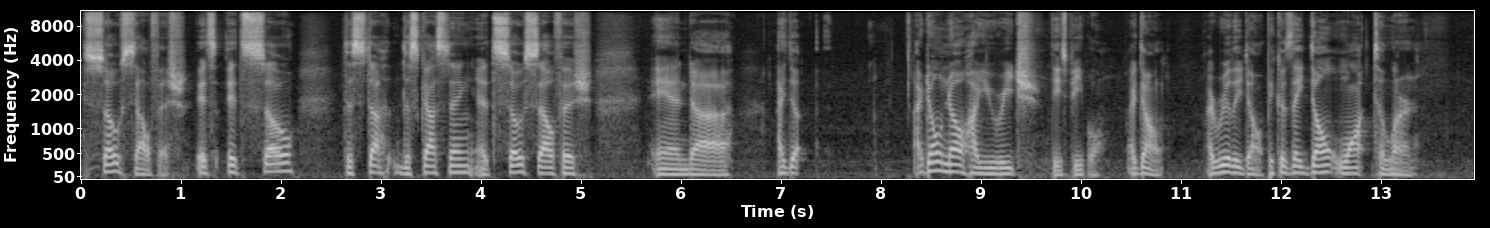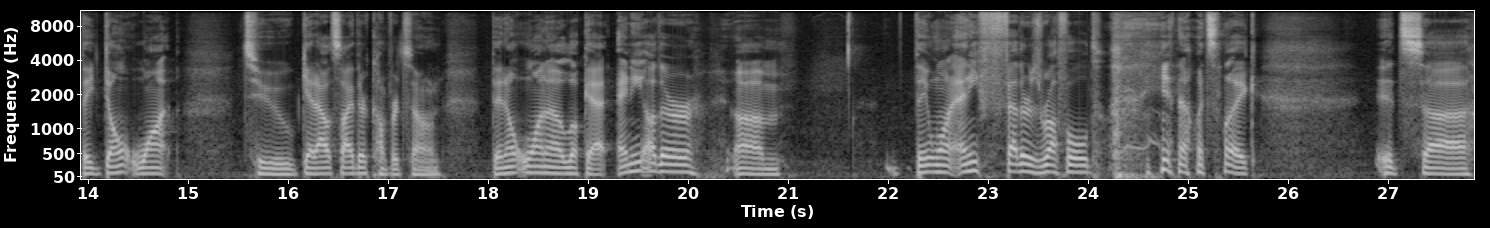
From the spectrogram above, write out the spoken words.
So selfish. It's it's so dis- disgusting. It's so selfish, and uh, I do, I don't know how you reach these people. I don't. I really don't because they don't want to learn. They don't want to get outside their comfort zone. They don't want to look at any other. Um, they want any feathers ruffled. you know, it's like it's uh,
